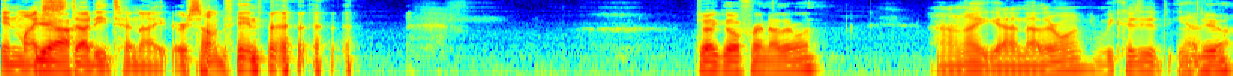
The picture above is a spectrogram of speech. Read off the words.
in my Yeah. study tonight or something. Do I go for another one? I don't know. You got another one? We could. do- Yeah. I do.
